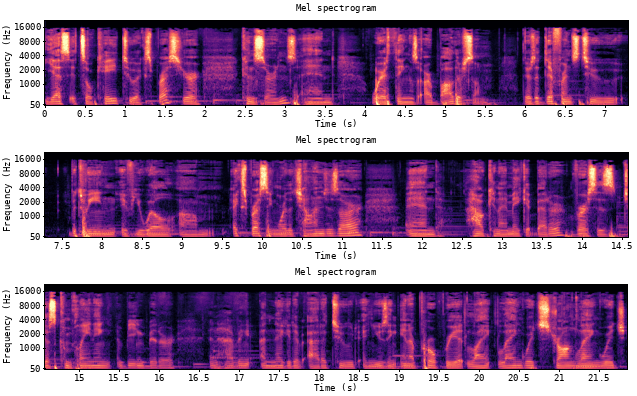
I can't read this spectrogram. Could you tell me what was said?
Yes, it's okay to express your concerns and where things are bothersome. There's a difference to between, if you will, um, expressing where the challenges are and how can I make it better versus just complaining and being bitter and having a negative attitude and using inappropriate language, strong language,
